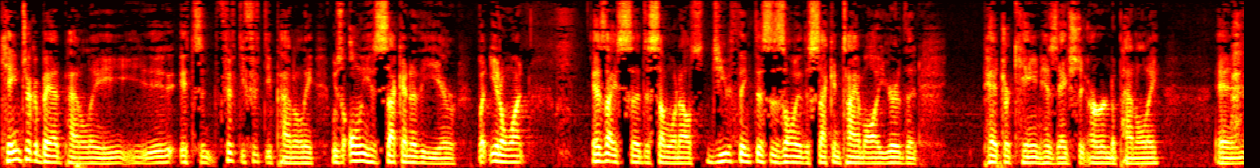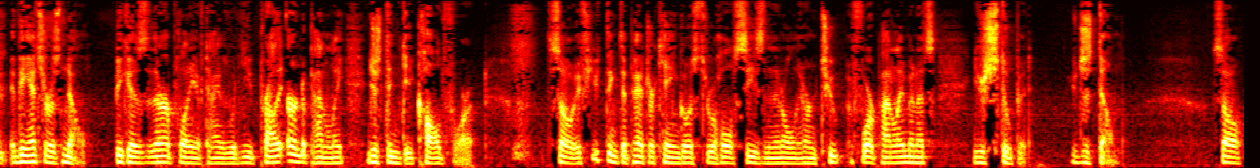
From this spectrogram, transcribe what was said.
Kane took a bad penalty. It's a 50-50 penalty. It was only his second of the year, but you know what? As I said to someone else, do you think this is only the second time all year that Patrick Kane has actually earned a penalty? And the answer is no, because there are plenty of times when he probably earned a penalty and just didn't get called for it. So if you think that Patrick Kane goes through a whole season and only earned two, four penalty minutes, you're stupid. You're just dumb. So,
